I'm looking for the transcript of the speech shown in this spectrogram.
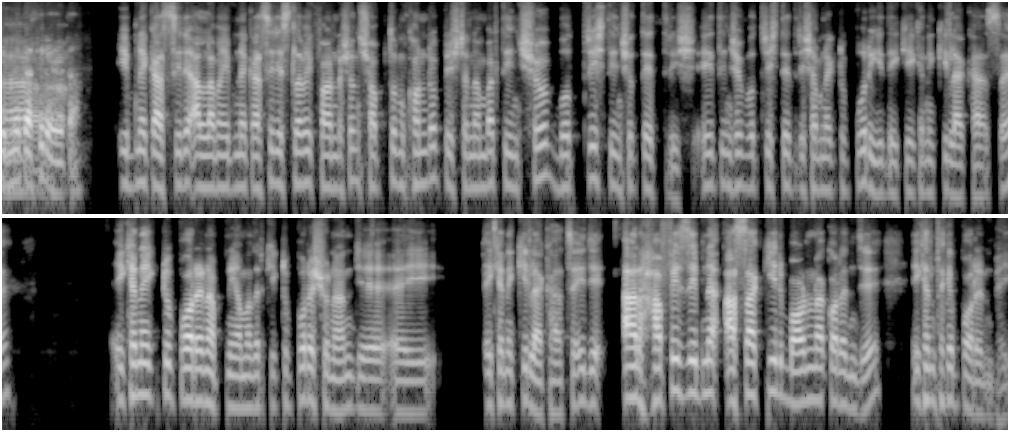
ইবনে কাসিরের এটা। ইবনে কাসির, আল্লামা ইবনে কাসির ইসলামিক ফাউন্ডেশন ৭ম খণ্ড পৃষ্ঠা নাম্বার ৩৩২-৩৩৩ এই ৩৩২-৩৩ আমরা একটু পড়ি দেখি এখানে কি লেখা আছে। এখানে একটু পড়েন আপনি আমাদেরকে একটু পড়ে শোনান যে এই এখানে কি লেখা আছে? এই যে, আর হাফিজ ইবনে আসাকির বর্ণনা করেন যে, এখান থেকে পড়েন ভাই।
